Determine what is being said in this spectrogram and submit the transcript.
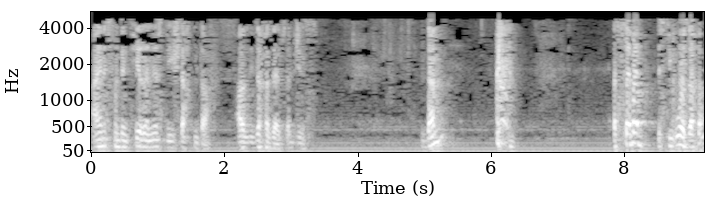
eines von den Tieren ist, die ich schlachten darf. Also die Sache selbst, Al-Jins. Dann, das Sabab ist die Ursache.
